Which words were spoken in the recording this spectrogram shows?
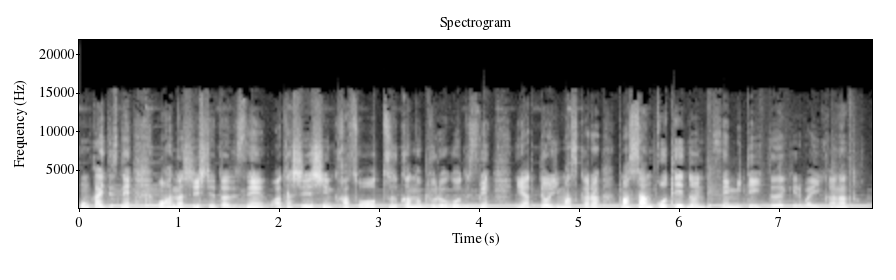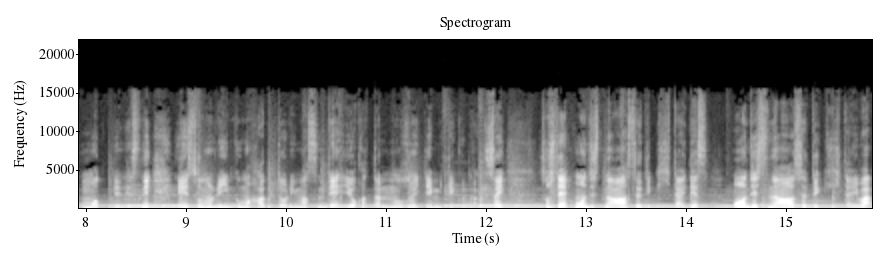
今回ですね、お話ししてたですね、私自身仮想通貨のブログをですね、やっておりますから、まあ、参考程度にですね、見ていただければいいかなと思ってですね、えー、そのリンクも貼っておりますんで、よかったら覗いてみてください。そして本日の合わせて聞きたいです。本日の合わせて聞きたいは、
